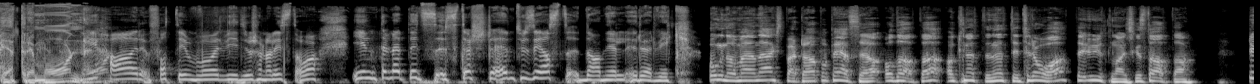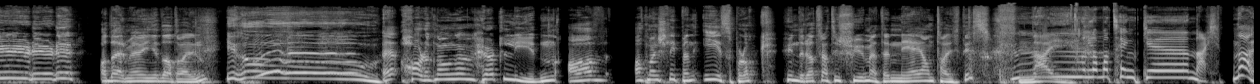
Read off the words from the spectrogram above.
Vi har fått inn vår videojournalist og internettets største entusiast, Daniel Rørvik. Ungdommen er eksperter på PC og data og knytter nyttige tråder til utenlandske stater. Du, du, du. Og dermed inn i dataverdenen. Eh, Har dere noen gang hørt lyden av at man slipper en isblokk 137 meter ned i Antarktis? Nei. La meg tenke nei. Nei,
